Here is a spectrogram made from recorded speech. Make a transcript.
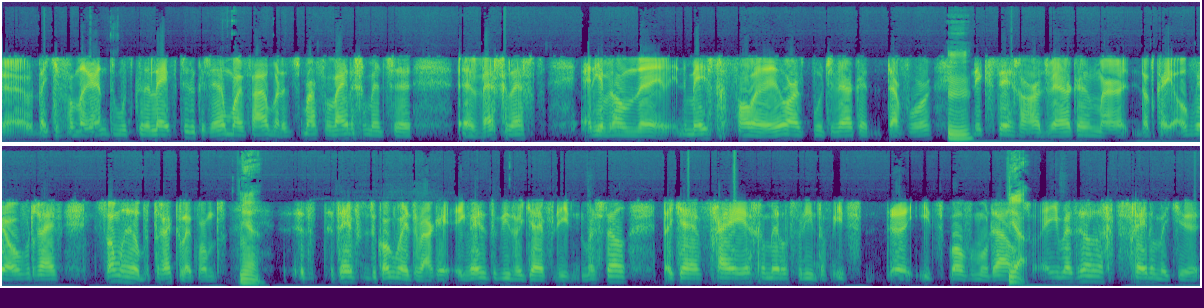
eh, dat je van de rente moet kunnen leven. Natuurlijk is een heel mooi verhaal, maar dat is maar voor weinige mensen eh, weggelegd. En die hebben dan in de meeste gevallen heel hard moeten werken daarvoor. Mhm. Niks tegen hard werken, maar dat kan je ook weer overdrijven. Het is allemaal heel betrekkelijk, want Ja. Het, het heeft natuurlijk ook mee te maken. Ik weet natuurlijk niet wat jij verdient. Maar stel dat jij vrij gemiddeld verdient of iets, eh, iets boven modaal. Ja. En je bent heel erg tevreden met je,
